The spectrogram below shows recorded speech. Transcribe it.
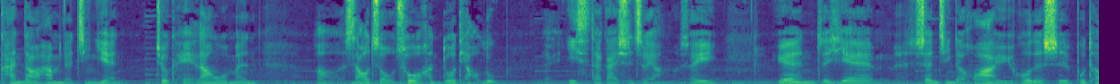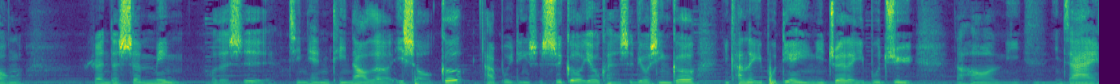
看到他们的经验，就可以让我们呃少走错很多条路。意思大概是这样，所以。愿这些圣经的话语，或者是不同人的生命，或者是今天你听到了一首歌，它不一定是诗歌，也有可能是流行歌。你看了一部电影，你追了一部剧，然后你你在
